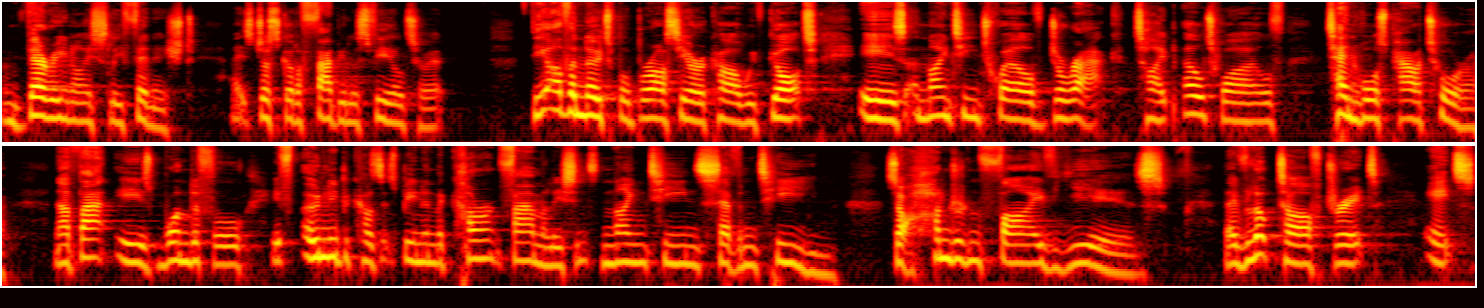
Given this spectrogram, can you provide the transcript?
and very nicely finished. It's just got a fabulous feel to it. The other notable brass era car we've got is a 1912 Darracq Type L12 10 horsepower tourer. Now that is wonderful, if only because it's been in the current family since 1917. So 105 years. They've looked after it. It's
